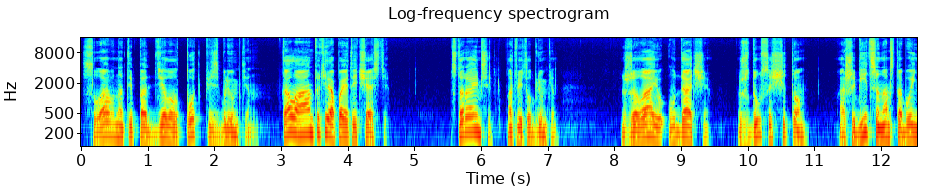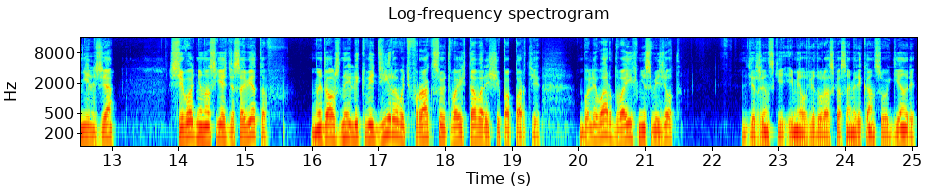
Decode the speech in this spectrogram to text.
Славно ты подделал подпись, Блюмкин. Талант у тебя по этой части. Стараемся, ответил Блюмкин. Желаю удачи. Жду со щитом. Ошибиться нам с тобой нельзя. Сегодня на съезде советов мы должны ликвидировать фракцию твоих товарищей по партии. Боливар двоих не свезет. Дзержинский имел в виду рассказ американца о Генри,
